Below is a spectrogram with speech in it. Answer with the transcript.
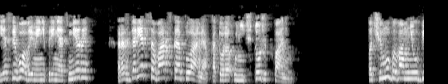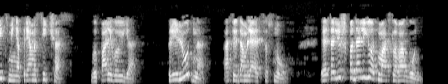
если вовремя не принять меры, разгореться в адское пламя, которое уничтожит паним. «Почему бы вам не убить меня прямо сейчас?» — выпаливаю я. «Прилюдно?» — осведомляется Сноу. «Это лишь подольет масло в огонь».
